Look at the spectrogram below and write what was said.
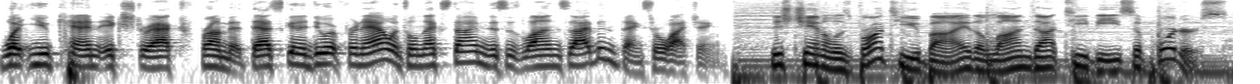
what you can extract from it. That's going to do it for now. Until next time, this is Lon Seidman. Thanks for watching. This channel is brought to you by the Lon.TV supporters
